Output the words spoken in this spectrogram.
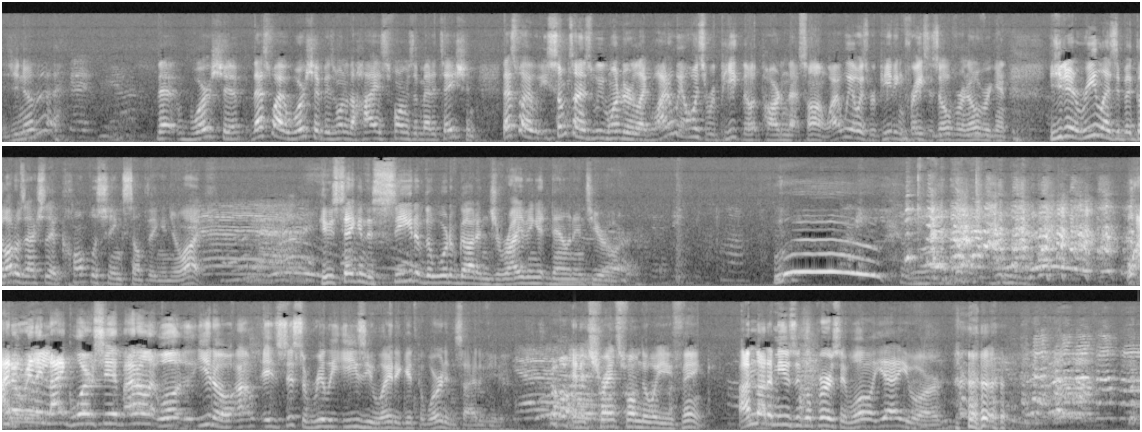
Did you know that? That worship. That's why worship is one of the highest forms of meditation. That's why we, sometimes we wonder, like, why do we always repeat the part in that song? Why are we always repeating phrases over and over again? You didn't realize it, but God was actually accomplishing something in your life. He was taking the seed of the Word of God and driving it down into your heart. Woo! well, I don't really like worship. I don't. Well, you know, um it's just a really easy way to get the Word inside of you, and it transform the way you think. I'm not a musical person. Well, yeah, you are.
